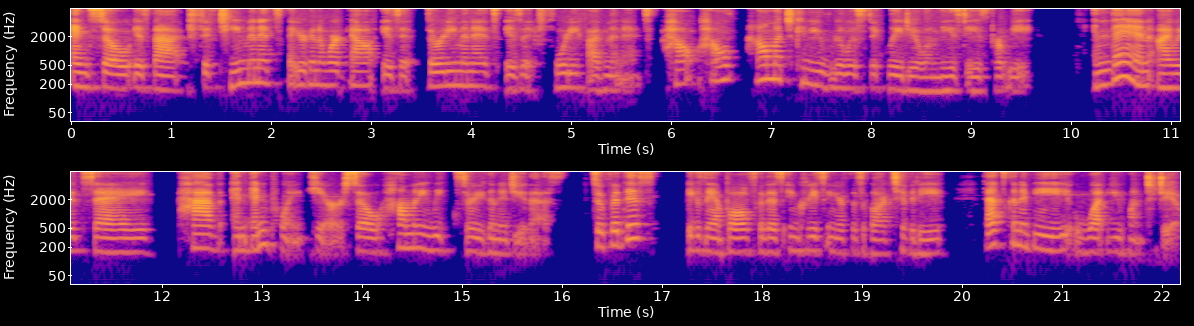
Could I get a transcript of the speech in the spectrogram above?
And so is that 15 minutes that you're going to work out? Is it 30 minutes? Is it 45 minutes? How how how much can you realistically do on these days per week? And then I would say have an endpoint here. So how many weeks are you going to do this? So for this example, for this increasing your physical activity, that's going to be what you want to do.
